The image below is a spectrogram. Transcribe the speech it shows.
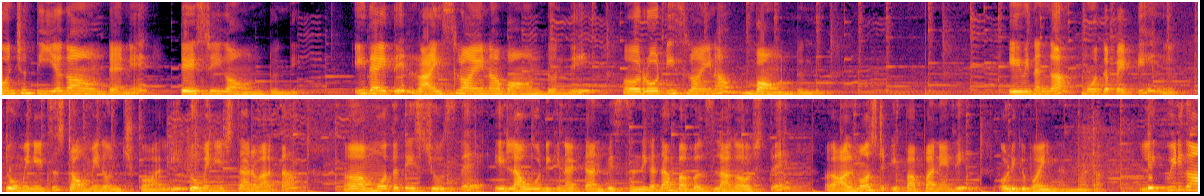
కొంచెం తీయగా ఉంటేనే టేస్టీగా ఉంటుంది. ఇదైతే రైస్లో అయినా బాగుంటుంది రోటీస్లో అయినా బాగుంటుంది. ఈ విధంగా మూత పెట్టి టూ మినిట్స్ స్టవ్ మీద ఉంచుకోవాలి. టూ మినిట్స్ తర్వాత మూత తీసి చూస్తే ఇలా ఉడికినట్టు అనిపిస్తుంది కదా బబుల్స్ లాగా వస్తే ఆల్మోస్ట్ ఈ పప్పు అనేది ఉడికిపోయింది అనమాట లిక్విడ్గా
